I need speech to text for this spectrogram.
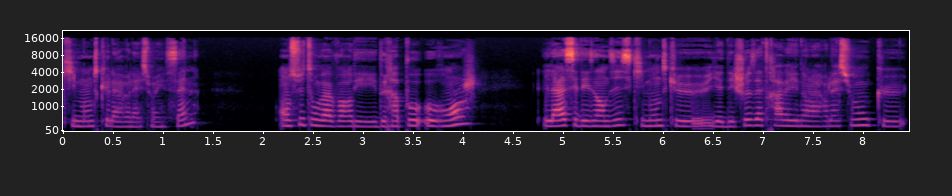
qui montrent que la relation est saine. Ensuite, on va avoir des drapeaux orange. Là, c'est des indices qui montrent qu'il y a des choses à travailler dans la relation, que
